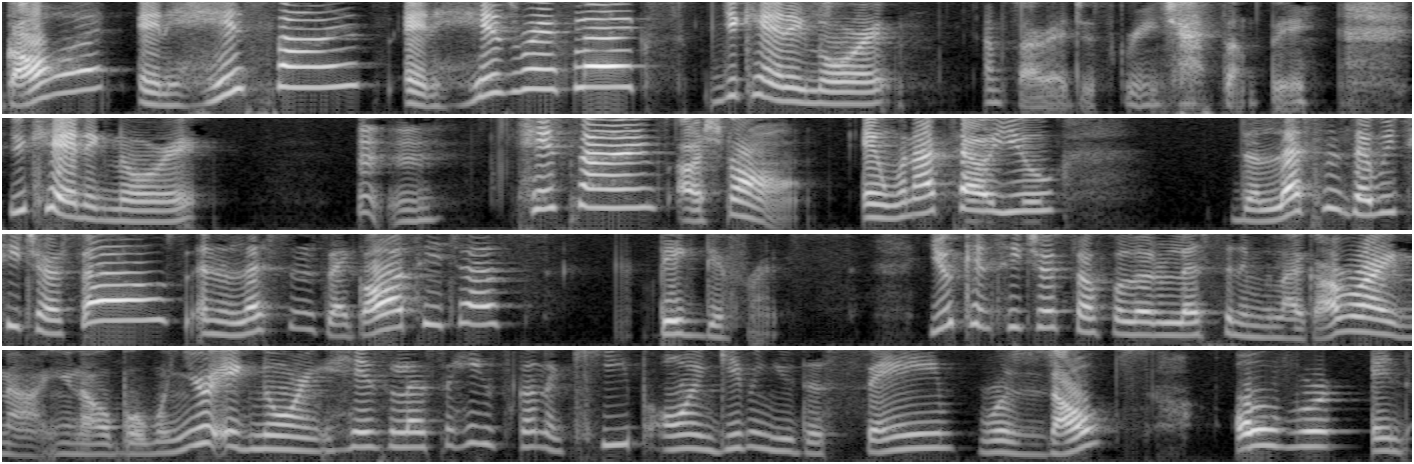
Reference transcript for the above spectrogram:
God and his signs and his red flags, you can't ignore it. I'm sorry, I just screenshot something. You can't ignore it. Mm-mm. His signs are strong. And when I tell you the lessons that we teach ourselves and the lessons that God teach us, big difference. You can teach yourself a little lesson and be like, all right now, you know, but when you're ignoring his lesson, he's going to keep on giving you the same results over and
